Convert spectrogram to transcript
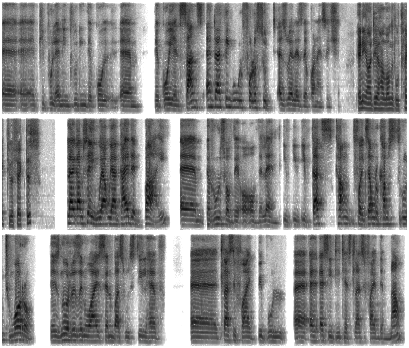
uh, uh people and including the um, the Khoisans, and I think we will follow suit as well as the organization. Any idea how long it'll take to effect this? Like I'm saying, we are, we are guided by um, the rules of the of the land. If, if, if that's come, for example, comes through tomorrow, there's no reason why SANBAS will still have uh, classified people uh, as it has classified them now.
